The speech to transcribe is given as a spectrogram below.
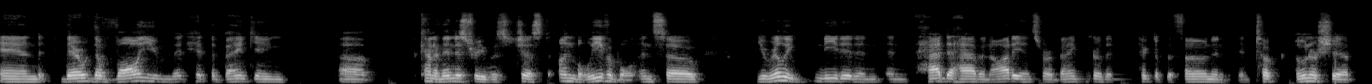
and there the volume that hit the banking uh, kind of industry was just unbelievable. And so you really needed and, and had to have an audience or a banker that picked up the phone and, and took ownership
